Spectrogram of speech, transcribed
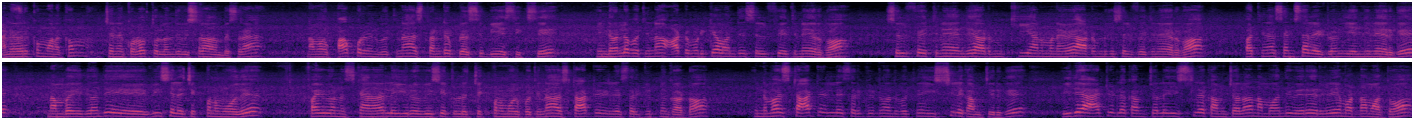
அனைவருக்கும் வணக்கம். சென்னை குளத்தூர்லேருந்து விஸ்வநாதன் பேசுகிறேன் நம்ம பார்க்க போகிறது பார்த்தீங்கன்னா ஸ்பெண்டர் ப்ளஸ் பிஎஸ் சிக்ஸு இந்த வண்டியில் பார்த்தீங்கன்னா ஆட்டோமேட்டிக்காக வந்து செல்ஃப் ஏற்றினே இருக்கும். செல்ஃப் ஏற்றினே வந்து ஆட்டோமேட்டிக் கீ ஆன் பண்ணவே ஆட்டோமேட்டிக்காக செல்ஃப் ஏற்றினே இருக்கும். பார்த்தீங்கன்னா சென்சார் லைட் வந்து எஞ்சினே இருக்குது நம்ம இது வந்து விசியில் செக் பண்ணும்போது ஃபைவ் ஒன் ஸ்கேனர் இல்லை ஹீரோ விசி டூவில் செக் பண்ணும்போது பார்த்திங்கன்னா ஸ்டார்டர் ரிலே சர்க்கியூட்னு காட்டும். இந்த மாதிரி ஸ்டார்டர் ரிலே சர்க்கியூட்னு வந்து பார்த்திங்கன்னா ஹிஸ்ட்ரியில் காமிச்சிருக்கு. இதே ஆக்டிவில் காமிச்சாலும் ஹிஸ்ட்ரியில் காமிச்சாலும் நம்ம வந்து வெறும் ரிலே மட்டும் தான் மாற்றுவோம்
